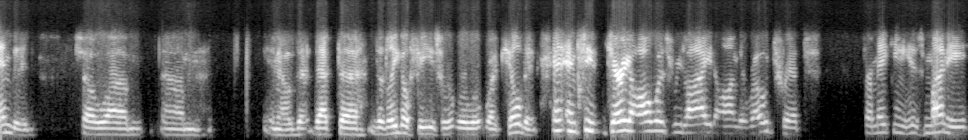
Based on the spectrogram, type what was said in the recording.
ended. So, um, um, you know, that that uh, the legal fees were, were, what killed it. And, and see, Jerry always relied on the road trips for making his money,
